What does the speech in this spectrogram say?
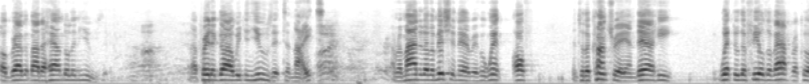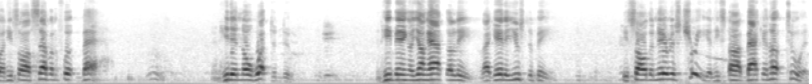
or grab it by the handle and use it. And I pray to God we can use it tonight. I'm reminded of a missionary who went off into the country, and there he went through the fields of Africa and he saw a seven foot bear. And he didn't know what to do. And he, being a young athlete, like Eddie used to be, he saw the nearest tree and he started backing up to it.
